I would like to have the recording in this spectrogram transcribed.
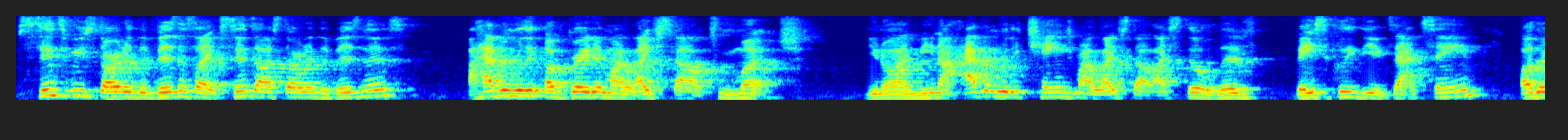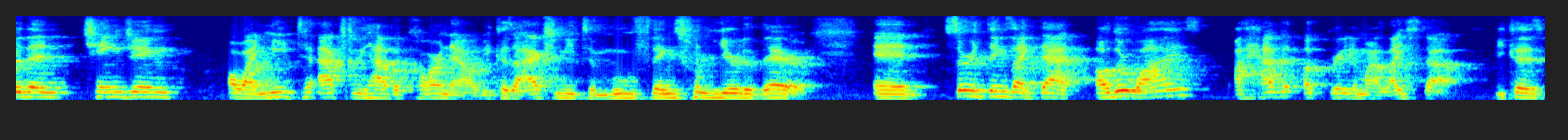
since we started the business, like since I started the business, I haven't really upgraded my lifestyle too much. You know what I mean? I haven't really changed my lifestyle. I still live basically the exact same, other than changing. Oh, I need to actually have a car now because I actually need to move things from here to there and certain things like that. Otherwise, I haven't upgraded my lifestyle because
